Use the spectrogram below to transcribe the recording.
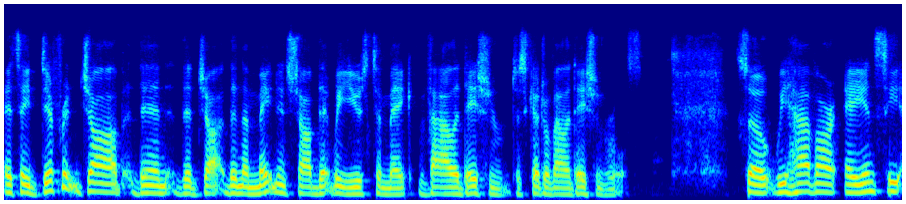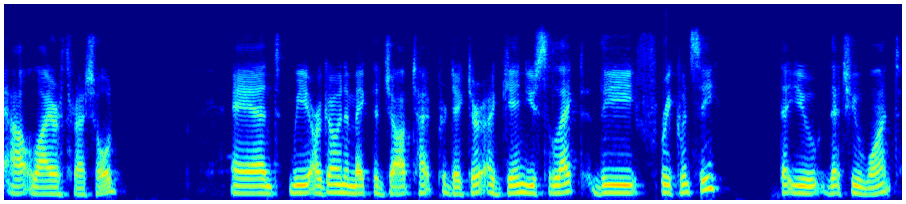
it's a different job than the job than the maintenance job that we use to make validation to schedule validation rules. So we have our ANC outlier threshold, and we are going to make the job type predictor. Again, you select the frequency that you that you want.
